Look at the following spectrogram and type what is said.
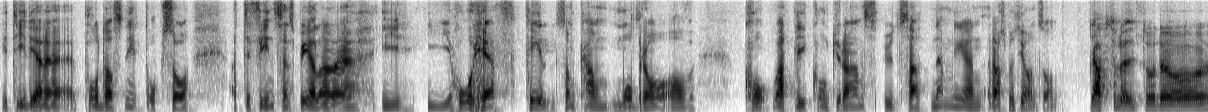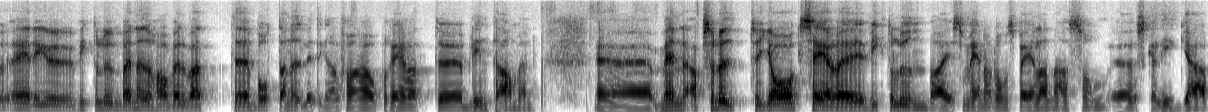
i tidigare poddavsnitt också att det finns en spelare i, i HIF till som kan må bra av att bli konkurrensutsatt, nämligen Rasmus Jönsson. Ja, absolut, och då är det ju Viktor Lundberg nu har väl varit Eh, borta nu lite grann för han har opererat eh, blindtarmen. Eh, men absolut, jag ser Viktor Lundberg som en av de spelarna som ska ligga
